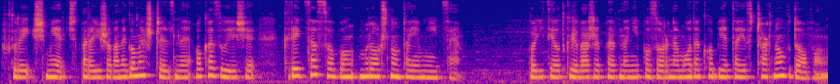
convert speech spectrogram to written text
w której śmierć sparaliżowanego mężczyzny okazuje się kryć za sobą mroczną tajemnicę. Policja odkrywa, że pewna niepozorna młoda kobieta jest czarną wdową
